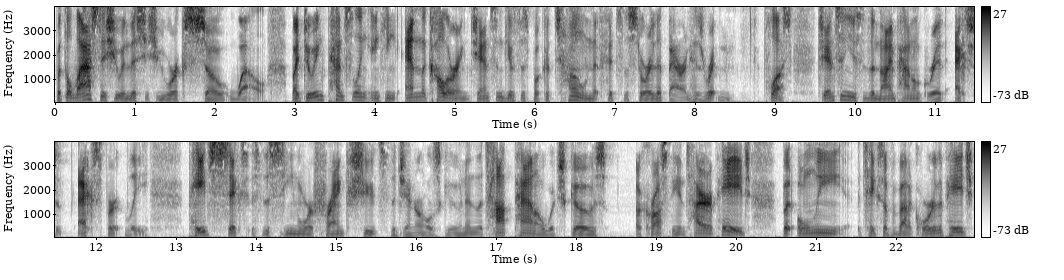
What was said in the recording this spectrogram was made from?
But the last issue and this issue work so well. By doing penciling, inking, and the coloring, Janson gives this book a tone that fits the story that Baron has written. Plus, Janson uses the nine panel grid ex- expertly. Page six is the scene where Frank shoots the general's goon, and the top panel, which goes across the entire page, but only takes up about a quarter of the page,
